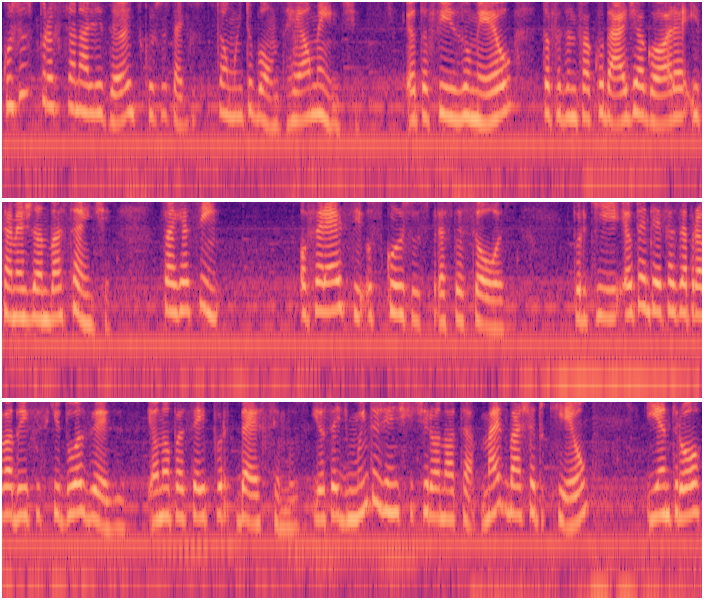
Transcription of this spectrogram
cursos profissionalizantes, cursos técnicos são muito bons, realmente. Eu tô, fiz o meu, tô fazendo faculdade agora e tá me ajudando bastante. Só que assim, oferece os cursos para as pessoas. Porque eu tentei fazer a prova do IFSC duas vezes. Eu não passei por décimos. E eu sei de muita gente que tirou nota mais baixa do que eu e entrou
